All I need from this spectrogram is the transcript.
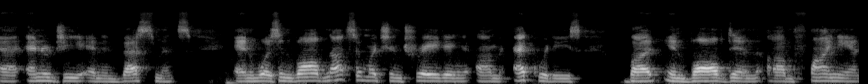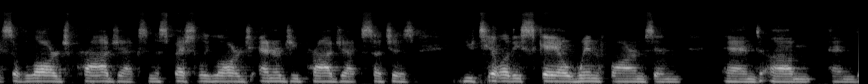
uh, energy and investments, and was involved not so much in trading um, equities, but involved in um, finance of large projects, and especially large energy projects such as utility scale wind farms and and um, and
